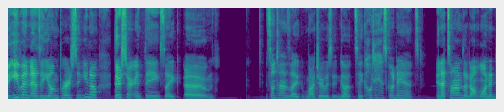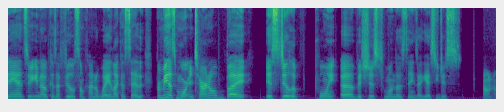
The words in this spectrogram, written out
But even as a young person, you know, there's certain things like um sometimes like Madre would go say, "Go dance, go dance." And at times I don't want to dance, or you know, because I feel some kind of way. And like I said, for me, it's more internal, but it's still the point of it's just one of those things. I guess you just, I don't know.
